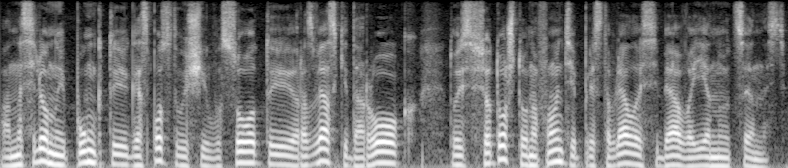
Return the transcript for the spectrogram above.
э, населенные пункты, господствующие высоты, развязки дорог, то есть все то, что на фронте представляло себя военную ценность.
